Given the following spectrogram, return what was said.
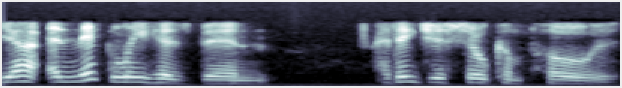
Yeah, and Nick Lee has been, I think, just so composed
